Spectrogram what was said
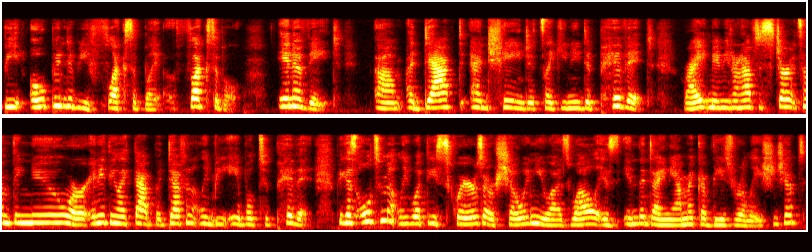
be open to be flexible, flexible, innovate, um, adapt and change. It's like you need to pivot, right? Maybe you don't have to start something new or anything like that, but definitely be able to pivot because ultimately what these squares are showing you as well is in the dynamic of these relationships.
